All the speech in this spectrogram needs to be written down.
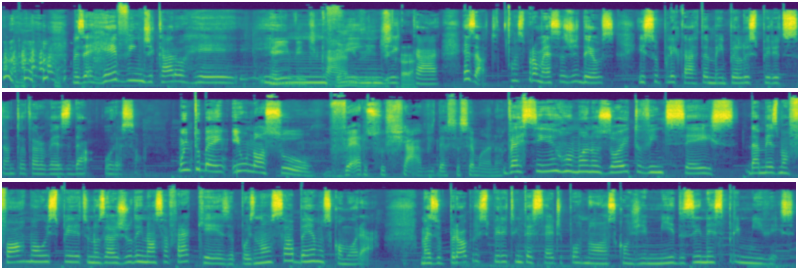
mas é reivindicar ou re... Reivindicar. reivindicar. Exato. As promessas de Deus e suplicar também pelo Espírito Santo através da oração. Muito bem, e o nosso verso-chave dessa semana? Versinho em Romanos 8, 26. Da mesma forma, o Espírito nos ajuda em nossa fraqueza, pois não sabemos como orar. Mas o próprio Espírito intercede por nós com gemidos inexprimíveis.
